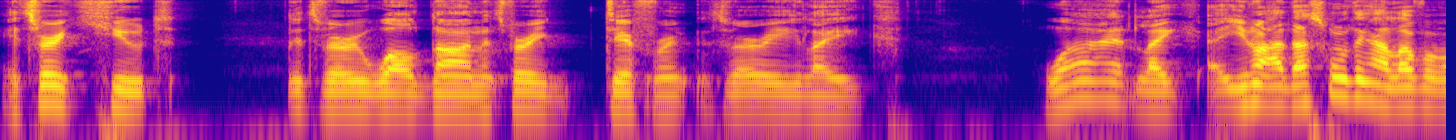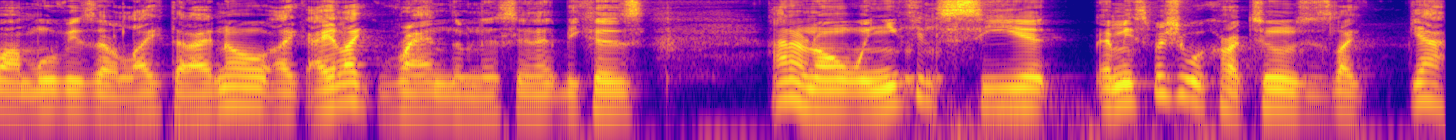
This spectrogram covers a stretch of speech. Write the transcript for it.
it's very cute. It's very well done. It's very different. It's very like what like you know that's one thing I love about movies that are like that. I know like I like randomness in it because I don't know when you can see it. I mean, especially with cartoons, it's like yeah,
